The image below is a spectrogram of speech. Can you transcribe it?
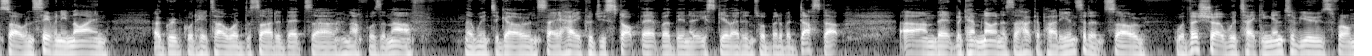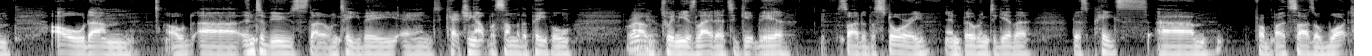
So in 79, a group called He Taua decided that uh, enough was enough they went to go and say, hey, could you stop that? But then it escalated into a bit of a dust up um, that became known as the Haka Party incident. So with this show, we're taking interviews from old um, old uh, interviews like on TV and catching up with some of the people um, 20 years later to get their side of the story and building together this piece um, from both sides of what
